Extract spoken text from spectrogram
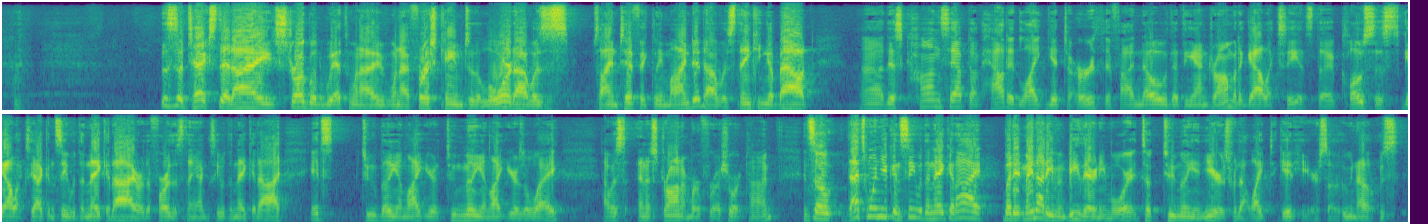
this is a text that I struggled with when I, when I first came to the Lord. I was scientifically minded. I was thinking about uh, this concept of how did light get to Earth if I know that the Andromeda galaxy, it's the closest galaxy I can see with the naked eye, or the furthest thing I can see with the naked eye, it's 2 billion light year, 2 million light years away. I was an astronomer for a short time. And so that's when you can see with the naked eye, but it may not even be there anymore. It took 2 million years for that light to get here, so who knows.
